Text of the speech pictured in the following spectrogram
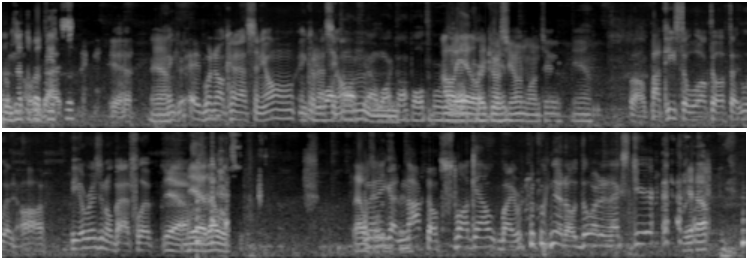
was that the and guys. Bautista? Yeah. Yeah. And, and when Encarnacion, He Encarnacion. walked off, yeah, walked off Baltimore. Oh yeah, the wild card. Encarnacion one too. Yeah. Well, Bautista walked off the, when, uh, the original bat flip. Yeah. Yeah, that was. That was. And then he a- got knocked the fuck out by Rougned Odor the next year. Yeah. Do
